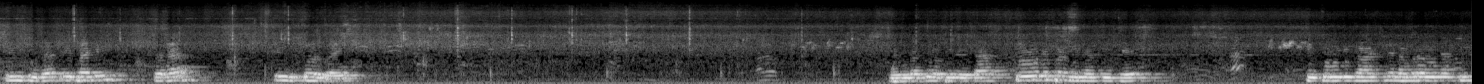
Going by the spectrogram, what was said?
શ્રી સુધા ત્રિપાઠી તથા શ્રી ઈશ્વરભાઈ ગુજરાતી અભિનેતા, તેઓને પણ વિનંતી છે. સિક્યુરિટી ગાર્ડને નમ્ર વિનંતી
